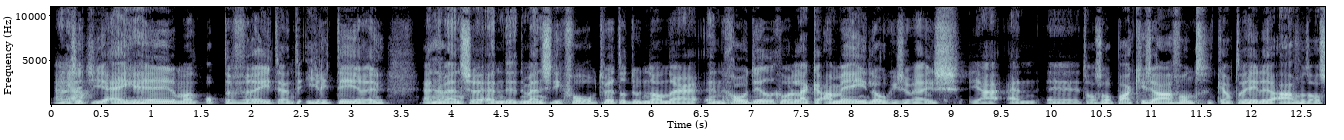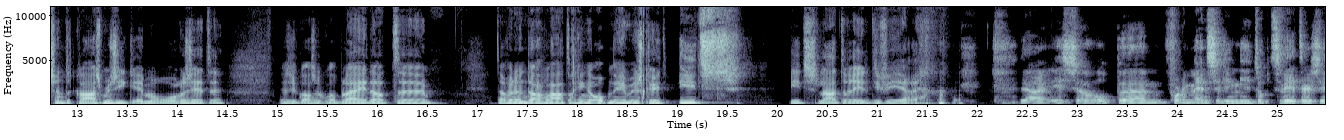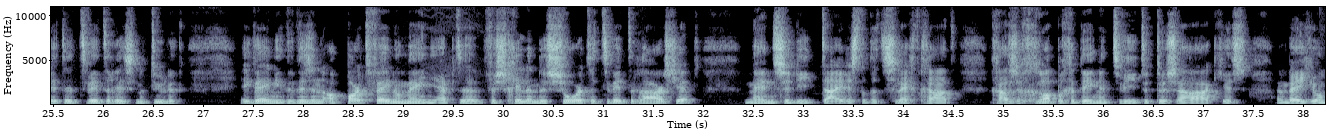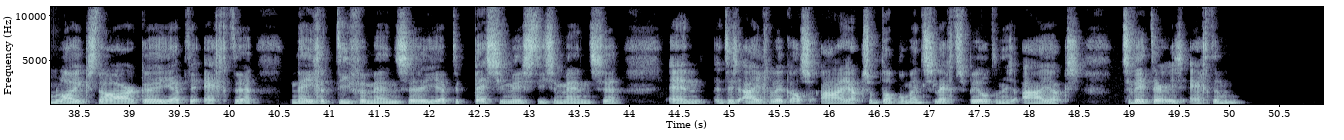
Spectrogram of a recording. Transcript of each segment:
En dan Ja. zit je je eigen helemaal op te vreten en te irriteren. En, Ja. de, mensen, en de, de mensen die ik volg op Twitter doen dan daar een groot deel gewoon lekker aan mee, logischerwijs. Ja, en eh, het was al pakjesavond. Ik heb de hele avond al Sinterklaasmuziek in mijn oren zitten. Dus ik was ook wel blij dat, eh, dat we een dag later gingen opnemen. Dus kun je het iets, iets laten relativeren. Ja, is zo. Op, ehm, voor de mensen die niet op Twitter zitten. Twitter is natuurlijk, ik weet niet, het is een apart fenomeen. Je hebt eh, verschillende soorten Twitteraars. Je hebt mensen die tijdens dat het slecht gaat, gaan ze grappige dingen tweeten tussen haakjes. Een beetje om likes te harken. Je hebt de echte negatieve mensen. Je hebt de pessimistische mensen. En het is eigenlijk als Ajax op dat moment slecht speelt, dan is Ajax. Twitter is echt een,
